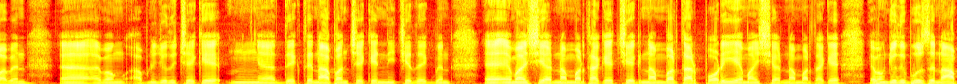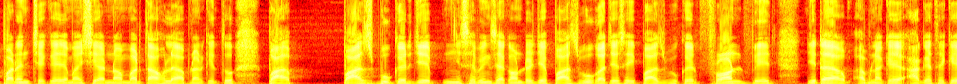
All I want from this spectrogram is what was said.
পাবেন এবং আপনি যদি চেকে দেখতে না পান চেকের নিচে দেখবেন এমআইসিআর নাম্বার থাকে চেক নাম্বার তারপরেই এমআইসিআর নাম্বার থাকে, এবং যদি বুঝতে না পারেন চেকের এমআইসিআর নাম্বার তাহলে আপনার কিন্তু পাসবুকের যে সেভিংস অ্যাকাউন্টের যে পাসবুক আছে, সেই পাসবুকের ফ্রন্ট পেজ যেটা আপনাকে আগে থেকে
